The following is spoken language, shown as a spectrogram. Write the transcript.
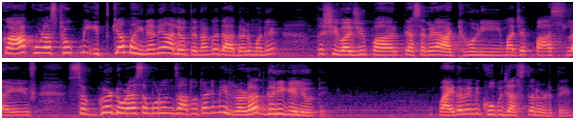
का कुणास ठाऊक मी इतक्या महिन्याने आले होते ना ग दादरमध्ये. तर शिवाजी पार्क त्या सगळ्या आठवणी माझे पास्ट लाईफ सगळं डोळ्यासमोरून जात होतं आणि मी रडत घरी गेले होते. बाय द वे मी खूप जास्त रडते.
